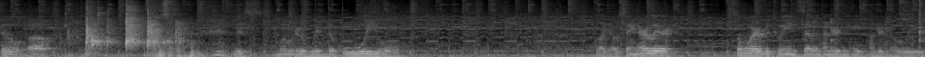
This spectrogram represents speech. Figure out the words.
fill up this motor with the oil. Like I was saying earlier, somewhere between 700 and 800 milliliters.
